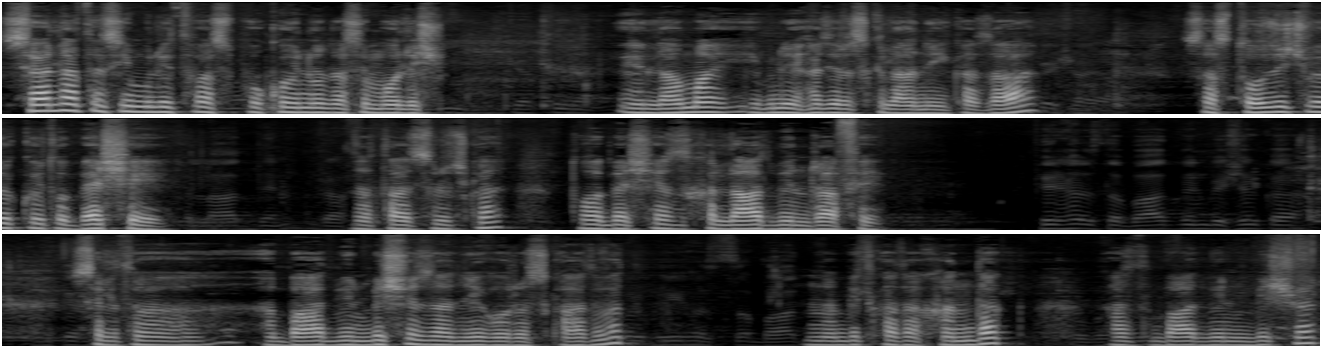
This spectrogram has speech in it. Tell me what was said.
Сядата си молитва спокойно да се молиш. И Лама Ибн Хаджар Скалани каза, с този човек, който беше за тази случка, това беше с Халад бин Рафе. След това Абад бин Бишер за него разказват. На битката Хандак, Хазрат Абад бин Бишер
